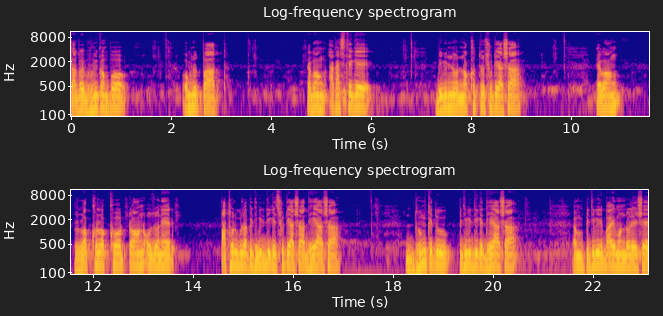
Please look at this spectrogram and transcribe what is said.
তারপরে ভূমিকম্প অগ্নুৎপাত এবং আকাশ থেকে বিভিন্ন নক্ষত্র ছুটে আসা এবং লক্ষ লক্ষ টন ওজনের পাথরগুলো পৃথিবীর দিকে ছুটে আসা, ধেয়ে আসা, ধূমকেতু পৃথিবীর দিকে ধেয়ে আসা এবং পৃথিবীর বায়ুমণ্ডলে এসে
